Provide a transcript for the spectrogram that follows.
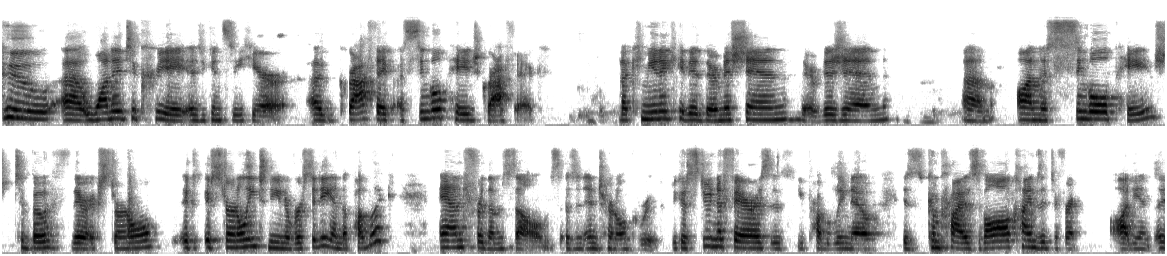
who uh, wanted to create, as you can see here, a graphic, a single page graphic that communicated their mission, their vision um, on a single page to both their external, ex- externally to the university and the public, and for themselves as an internal group. Because student affairs as you probably know is comprised of all kinds of different audience uh,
